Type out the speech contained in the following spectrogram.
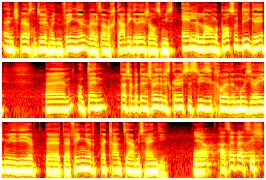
entsperre es natürlich mit dem Finger, weil es einfach gäbiger ist, als mein ellenlange Passwort eingeben. Ähm, und dann, das ist aber dann schon wieder ein grösseres Risiko, weil dann muss ja irgendwie die, der, der Finger, der kennt ja auch mein Handy. Ja, also eben, es ist,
